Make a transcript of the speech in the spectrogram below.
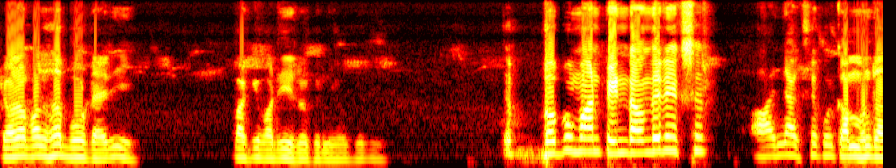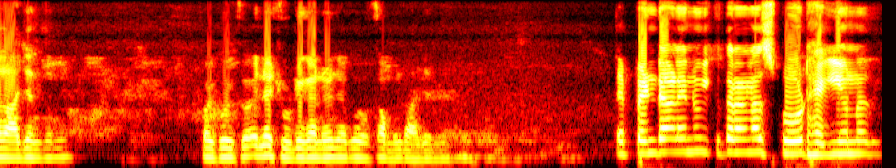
14 15 ਵੋਟ ਹੈ ਜੀ ਬਾਕੀ ਵਾਦੀ ਦੇ ਲੋਕ ਨਹੀਂ ਹੋਗੀ ਜੀ ਤੇ ਬੱਬੂ ਮਾਨ ਪਿੰਡ ਆਉਂਦੇ ਨੇ ਅਕਸਰ? ਅੱਜ ਨਾ ਅਕਸਰ ਕੋਈ ਕੰਮ ਹੁੰਦਾ ਤਾਂ ਆ ਜਾਂਦੇ ਨੇ। ਕੋਈ ਕੋਈ ਇਹਨਾਂ ਸ਼ੂਟਿੰਗ ਕਰਨ ਦਾ ਕੋਈ ਕੰਮ ਹੁੰਦਾ ਆ ਜਾਂਦੇ ਨੇ। ਤੇ ਪਿੰਡ ਵਾਲਿਆਂ ਨੂੰ ਇੱਕ ਤਰ੍ਹਾਂ ਨਾਲ ਸਪੋਰਟ ਹੈਗੀ ਉਹਨਾਂ ਦੀ?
